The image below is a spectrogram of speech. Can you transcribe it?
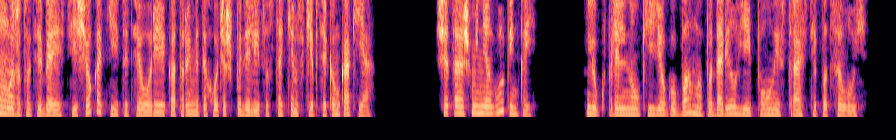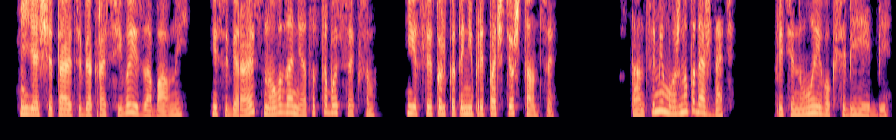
Может, у тебя есть еще какие-то теории, которыми ты хочешь поделиться с таким скептиком, как я? Считаешь меня глупенькой? Люк прильнул к ее губам и подарил ей полный страсти поцелуй. Я считаю тебя красивой и забавной, и собираюсь снова заняться с тобой сексом, если только ты не предпочтешь танцы. С танцами можно подождать. Притянула его к себе Эбби.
